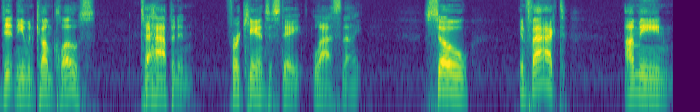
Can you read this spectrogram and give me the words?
didn't even come close to happening for Kansas State last night. So, in fact, I mean,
